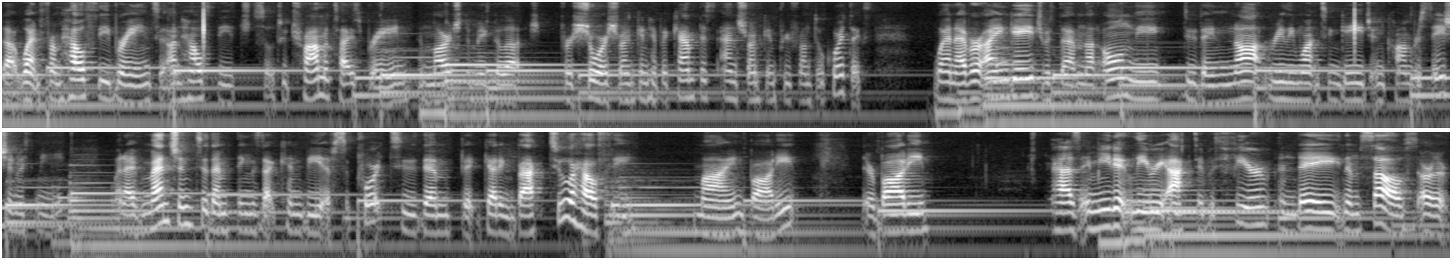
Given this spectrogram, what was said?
that went from healthy brain to unhealthy, so to traumatized brain, enlarged amygdala for sure, shrunken hippocampus, and shrunken prefrontal cortex. Whenever I engage with them, not only do they not really want to engage in conversation with me, when I've mentioned to them things that can be of support to them getting back to a healthy mind, body, their body has immediately reacted with fear, and they themselves are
